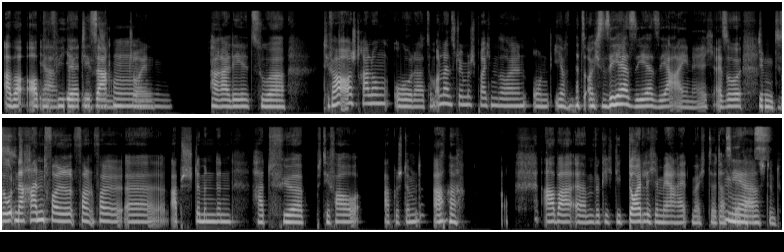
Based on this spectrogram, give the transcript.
aber ob Ja, wir die von Join. Sachen parallel zur TV-Ausstrahlung oder zum Online-Stream besprechen sollen. Und ihr wart euch sehr, sehr, sehr einig. Also Stimmt. so eine Handvoll von voll, äh, Abstimmenden hat für TV abgestimmt, aber, aber ähm, wirklich die deutliche Mehrheit möchte, dass wir Ja, das stimmt.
